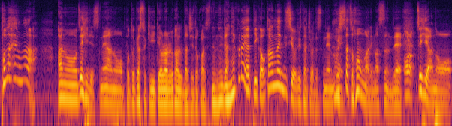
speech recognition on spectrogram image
この辺はあのぜひですねあのポッドキャスト聞いておられる方たちとかですねね何からやっていいかわからないんですよという人たちはですね、はい。一冊本がありますんでぜひあの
